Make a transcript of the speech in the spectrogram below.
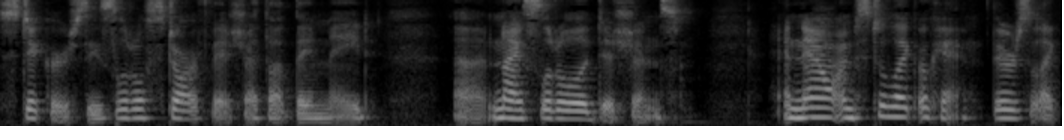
stickers, these little starfish. I thought they made uh, nice little additions. And now I'm still like, okay, there's like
